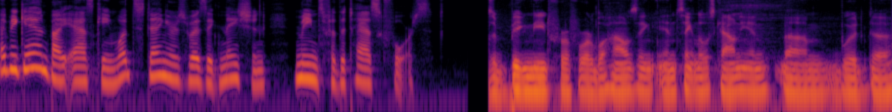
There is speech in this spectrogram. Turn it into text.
I began by asking what Stenger's resignation means for the task force. There's a big need for affordable housing in St. Louis County, and um, would uh,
